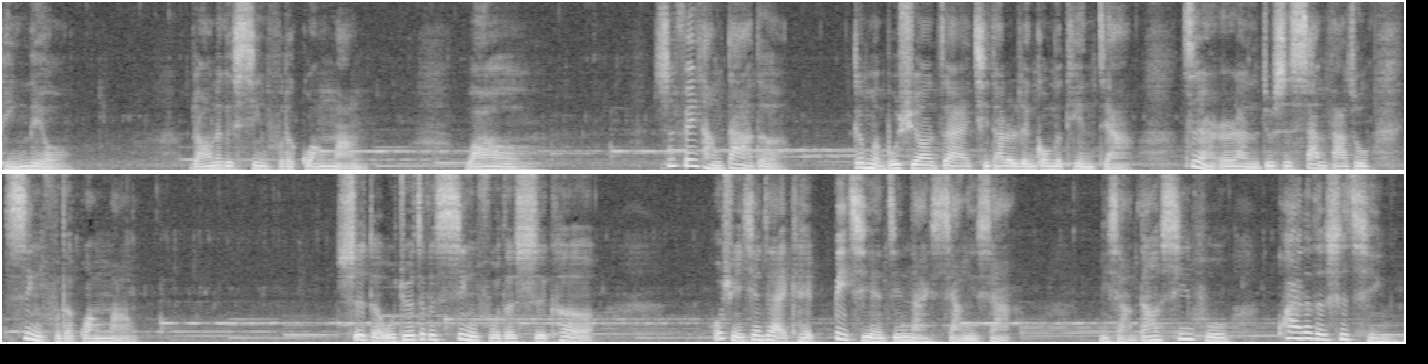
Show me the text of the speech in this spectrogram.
停留，然后那个幸福的光芒，哇哦！是非常大的，根本不需要在其他的人工的添加，自然而然的就是散发出幸福的光芒。是的，我觉得这个幸福的时刻，或许你现在也可以闭起眼睛来想一下，你想到幸福、快乐的事情，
